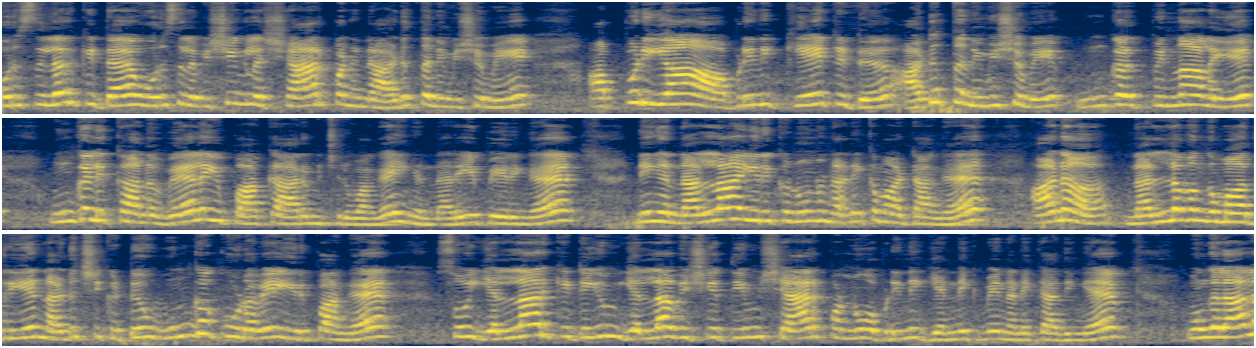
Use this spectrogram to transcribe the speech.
ஒரு சிலர்கிட்ட ஒரு சில விஷயங்களை ஷேர் பண்ணின அடுத்த நிமிஷமே அப்படியா? அப்படின்னு கேட்டுட்டு அடுத்த நிமிஷமே உங்க பின்னாலேயே உங்களுக்கான வேலையை பார்க்க ஆரம்பிச்சிருவாங்க. இங்க நிறைய பேருங்க. நீங்க நல்லா இருக்கணும்னு நினைக்க மாட்டாங்க. ஆனா நல்லவங்க மாதிரியே நடிச்சுக்கிட்டு உங்க கூடவே இருப்பாங்க. ஸோ எல்லார்கிட்டையும் எல்லா விஷயத்தையும் ஷேர் பண்ணும் அப்படின்னு என்னைக்குமே நினைக்காதீங்க. உங்களால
